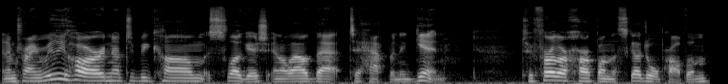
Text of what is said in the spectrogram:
And I'm trying really hard not to become sluggish and allow that to happen again. To further harp on the schedule problem,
